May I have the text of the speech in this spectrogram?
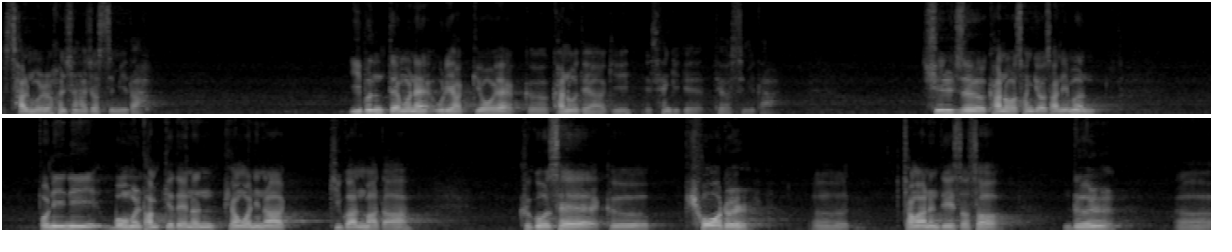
삶을 헌신하셨습니다. 이분 때문에 우리 학교에 그 간호대학이 생기게 되었습니다. 쉴즈 간호 선교사님은 본인이 몸을 담게 되는 병원이나 기관마다 그곳의 그 표를 어, 정하는 데 있어서 늘 어,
